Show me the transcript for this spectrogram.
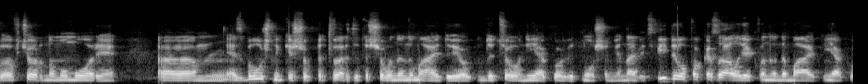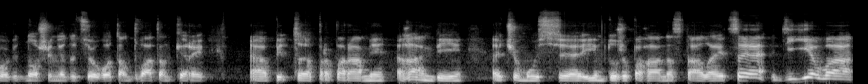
в Чорному морі. Ем, СБУшники, щоб підтвердити, що вони не мають до, його- до цього ніякого відношення. Навіть відео показали, як вони не мають ніякого відношення до цього. Там два танкери е, під е, прапорами Гамбії е, чомусь їм дуже погано стало. І це дієва,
